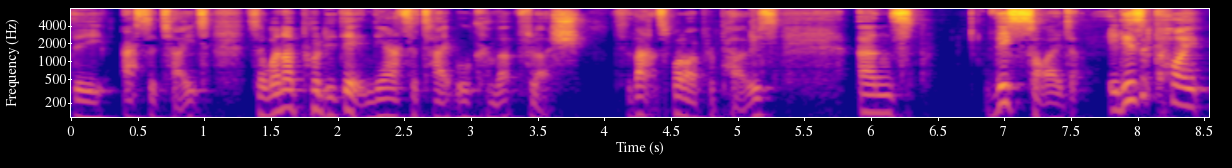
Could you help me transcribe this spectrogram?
the acetate. So when I put it in, the acetate will come up flush. So that's what I propose. And this side, it is a kind,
